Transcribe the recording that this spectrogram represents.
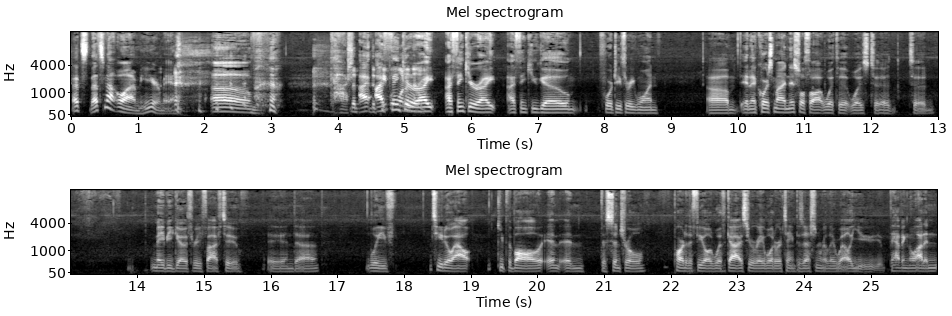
That's that's not why I'm here, man. um, gosh, The- I, the I people think you're know. right. I think you're right. I think you go four two three one. Um, and of course, my initial thought with it was to to maybe go three five two and uh, leave Tito out, keep the ball in, in the central part of the field with guys who are able to retain possession really well. You having a lot of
